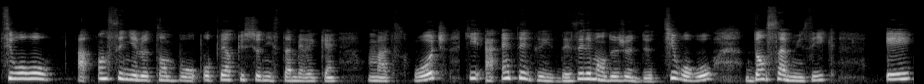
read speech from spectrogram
Tiroro a enseigné le tambour au percussionniste américain Max Roach, qui a intégré des éléments de jeu de Tiroro dans sa musique et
